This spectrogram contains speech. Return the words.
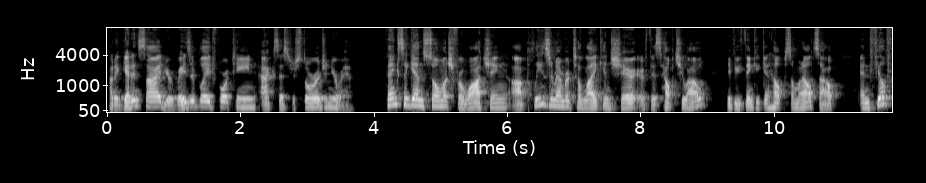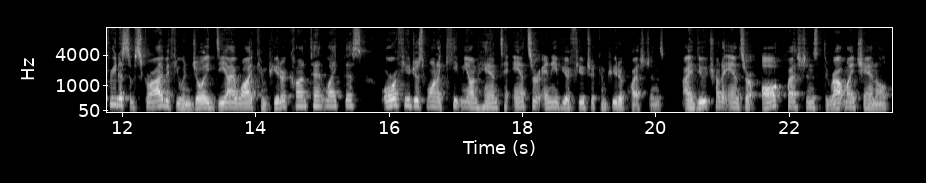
How to get inside your Razer Blade 14, access your storage and your RAM. Thanks again so much for watching. Uh, please remember to like and share if this helped you out, if you think it can help someone else out. And feel free to subscribe if you enjoy DIY computer content like this, or if you just want to keep me on hand to answer any of your future computer questions I do try to answer all questions throughout my channel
